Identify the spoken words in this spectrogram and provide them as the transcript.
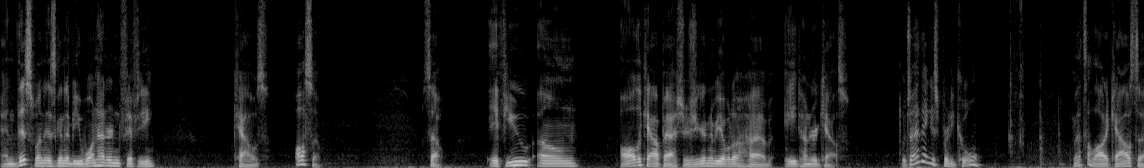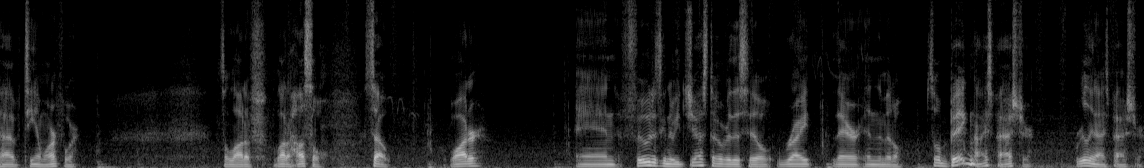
And this one is going to be 150 cows also. So if you own all the cow pastures, you're going to be able to have 800 cows, which I think is pretty cool. That's a lot of cows to have TMR for. It's a lot of a lot of hustle. So, water and food is going to be just over this hill right there in the middle. So big, nice pasture. Really nice pasture.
